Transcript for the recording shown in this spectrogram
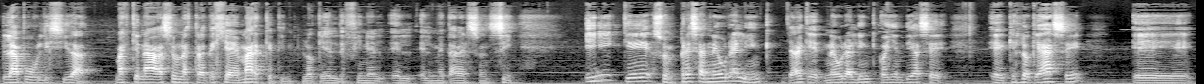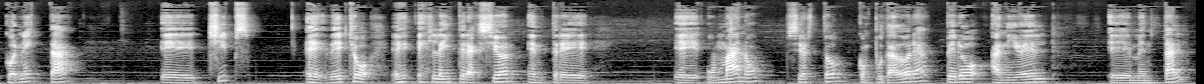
la publicidad. Más que nada va a ser una estrategia de marketing, lo que él define el metaverso en sí y que su empresa Neuralink, ya que Neuralink hoy en día se, eh, ¿qué es lo que hace? Eh, conecta eh, chips, de hecho es, la interacción entre humano, ¿cierto? Computadora, pero a nivel mental.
